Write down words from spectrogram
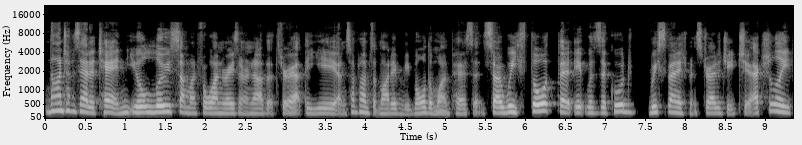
nine times out of 10, you'll lose someone for one reason or another throughout the year. And sometimes it might even be more than one person. So we thought that it was a good risk management strategy to actually,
